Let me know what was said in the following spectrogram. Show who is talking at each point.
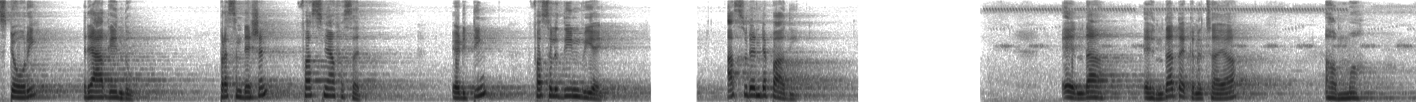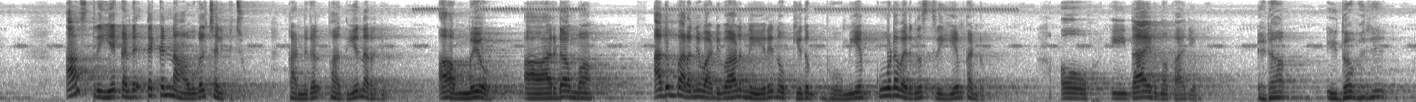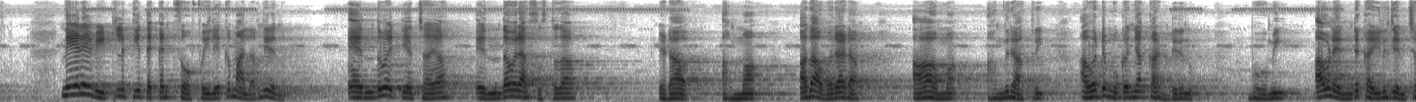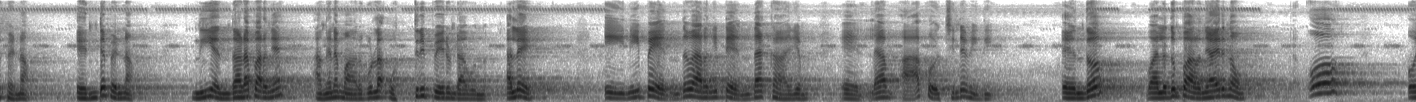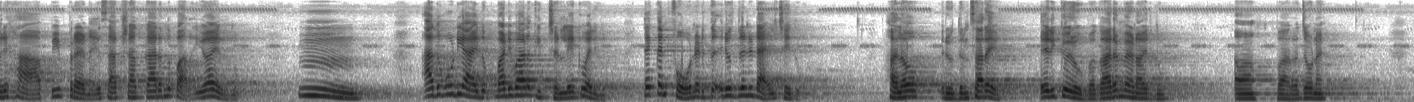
Speaker 1: Story Ragendu. Presentation Fasna Fasal. Editing Fazaluddin V I. അസുരന്റെ പാതി. എന്താ? എന്താ തെക്കനച്ചായ അമ്മ. ആ സ്ത്രീയെ കണ്ട് തെക്കൻ നാവുകൾ ചലിപ്പിച്ചു. കണ്ണുകൾ പതിയെ നിറഞ്ഞു. അമ്മയോ? ആരുടെ അമ്മ? അതും പറഞ്ഞ് വടിവാൾ നേരെ നോക്കിയതും ഭൂമിയെയും കൂടെ വരുന്ന സ്ത്രീയെയും കണ്ടു. ഓ ഇതായിരുന്നു കാര്യം. എടാ ഇതവര്? നേരെ വീട്ടിലെത്തിയ തെക്കൻ സോഫയിലേക്ക് മലർന്നിരുന്നു. എന്തു പറ്റിയ ചായ എന്താ ഒരു അസ്വസ്ഥത? എടാ അമ്മ അത് അവരാടാ. ആ അമ്മ അന്ന് രാത്രി അവരുടെ മുഖം ഞാൻ കണ്ടിരുന്നു. ഭൂമി അവൾ എന്റെ കയ്യിൽ ജനിച്ച പെണ്ണാ. എന്റെ പെണ്ണ നീ എന്താടാ പറഞ്ഞേ? അങ്ങനെ മാർഗുള്ള ഒത്തിരി പേരുണ്ടാകുന്നു അല്ലേ? ഇനിയിപ്പോൾ എന്ത് പറഞ്ഞിട്ട് എന്താ കാര്യം? എല്ലാം ആ കൊച്ചിന്റെ വിധി. എന്തോ? വലതും പറഞ്ഞായിരുന്നോ? ഓ ഒരു ഹാപ്പി പ്രണയ സാക്ഷാത്കാരെന്ന് പറയുമായിരുന്നു ഉം. അതുകൂടി ആയതും വടിവാൾ കിച്ചണിലേക്ക് വലിഞ്ഞു. തെക്കൻ ഫോൺ എടുത്ത് രുദ്രന് ഡയൽ ചെയ്തു. ഹലോ രുദ്രൻ സാറേ എനിക്കൊരു ഉപകാരം വേണമായിരുന്നു ആ പറ ജോണേ.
